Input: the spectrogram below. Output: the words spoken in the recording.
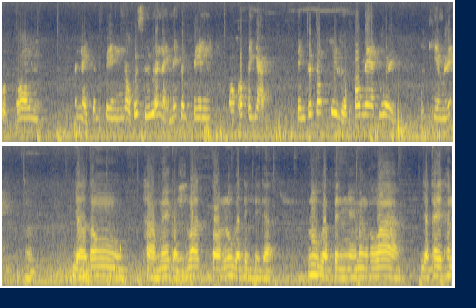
กดออมอันไหนจำเป็นเราก็ซื้ออันไหนไม่จำเป็น เราก็ประหยัด เป็นก็ต้องช่วยเหลือพ่อแม่ด้วยโอเคไหมเดี๋ยวต้องถามแม่ก่อนว่าตอนลูกกับเด็กๆอะ่ะลูกแบบเป็นไงบ้างเพราะว่า อยากให้ท่าน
